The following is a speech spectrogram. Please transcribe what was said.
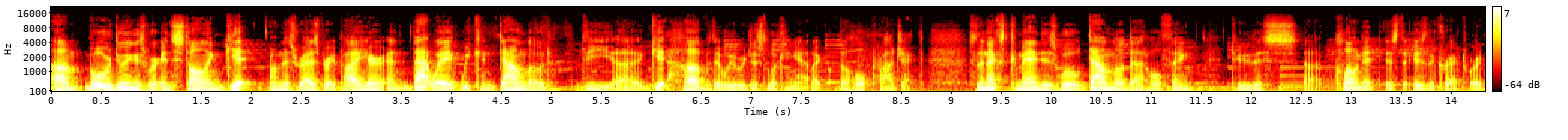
Um, but what we're doing is we're installing Git on this Raspberry Pi here, and that way we can download the uh, GitHub that we were just looking at, like the whole project. So the next command is we'll download that whole thing to this uh, clone it is the is the correct word.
